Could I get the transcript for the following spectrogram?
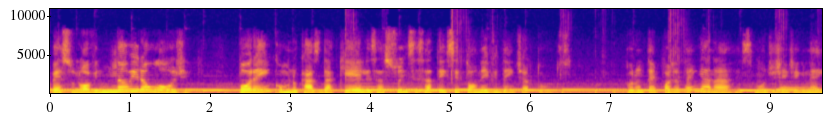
Verso 9: Não irão longe, porém, como no caso daqueles, a sua insensatez se torna evidente a todos. Por um tempo pode até enganar esse monte de gente, né?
